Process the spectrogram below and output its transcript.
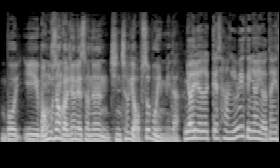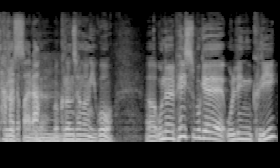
뭐 이 원구성 관련해서는 진척이 없어 보입니다. 18개 상임위 그냥 여당이 다 그렇습니다. 가져가라. 뭐 그런 상황이고 어, 오늘 페이스북에 올린 글이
